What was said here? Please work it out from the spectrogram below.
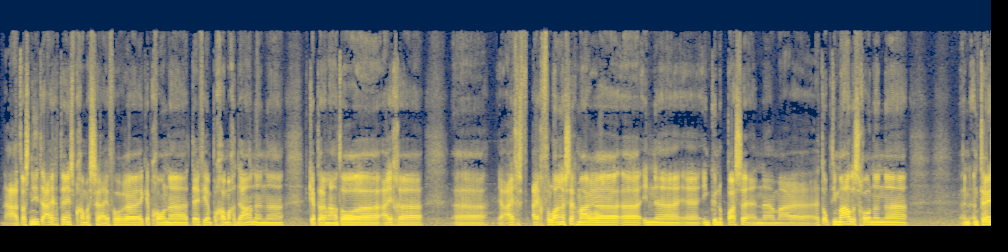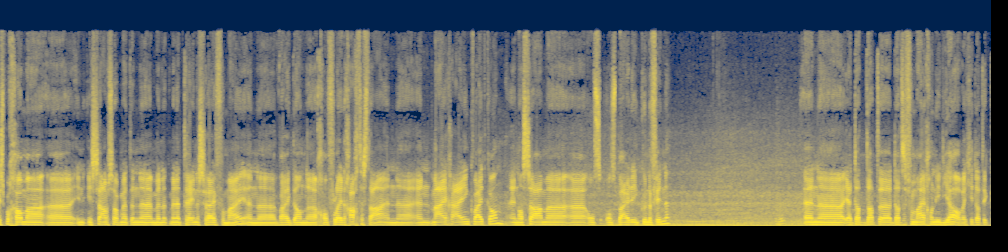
Nou, het was niet eigen trainingsprogramma schrijven hoor. ik heb gewoon het TVM-programma gedaan en ik heb daar een aantal eigen, ja, eigen, eigen verlangens zeg maar, in, in kunnen passen. En, maar het optimale is gewoon een een, een trainingsprogramma uh, in, in samenwerking met een, met, met, een trainer schrijft voor mij. En uh, waar ik dan gewoon volledig achter sta en, en mijn eigen ei in kwijt kan. En dan samen ons, ons beiden in kunnen vinden. En ja, dat, dat, dat is voor mij gewoon ideaal. Weet je? Dat ik,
